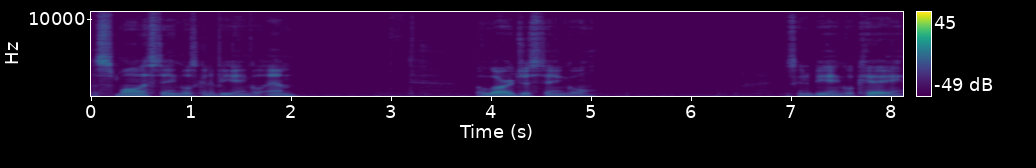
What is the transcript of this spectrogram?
the smallest angle is going to be angle M. The largest angle is going to be angle K,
